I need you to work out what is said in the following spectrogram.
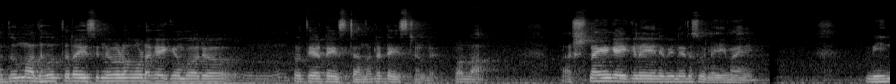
അതും മധുഹൂത്ത് റൈസിന്റെ കൂടെ കഴിക്കുമ്പോൾ ഒരു പ്രത്യേക ടേസ്റ്റാണ് നല്ല ടേസ്റ്റ് ഉണ്ട്. കൊള്ളാം. ഭക്ഷണം കഴിക്കൽ കഴിഞ്ഞ് പിന്നെ ഒരു സുലൈമാനി. മീൻ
